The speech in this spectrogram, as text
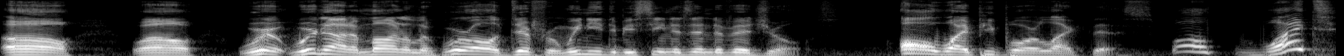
Oh well, we're we're not a monolith. We're all different. We need to be seen as individuals. All white people are like this. Well, what?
